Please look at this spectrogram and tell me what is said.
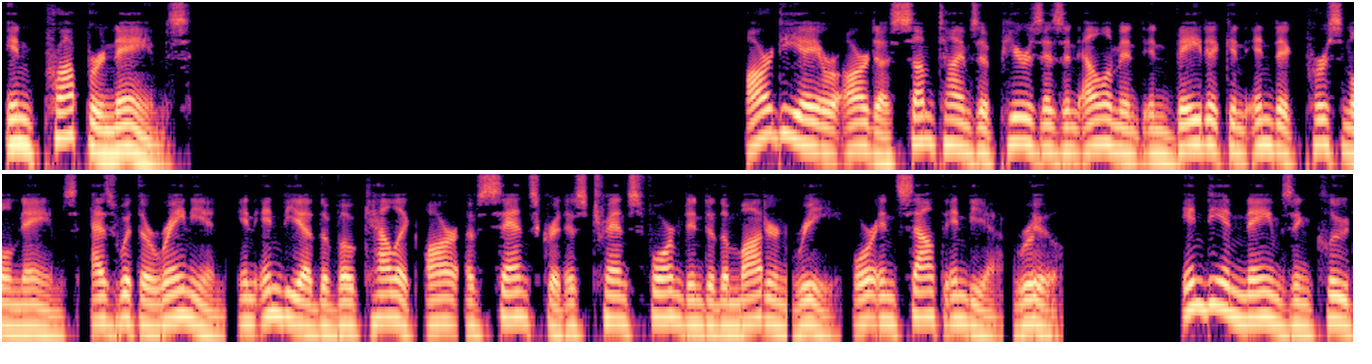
Improper names Ardiye or Arda sometimes appears as an element in Vedic and Indic personal names, as with Iranian. In India, the vocalic r of Sanskrit is transformed into the modern ri, or in South India, ru. Indian names include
